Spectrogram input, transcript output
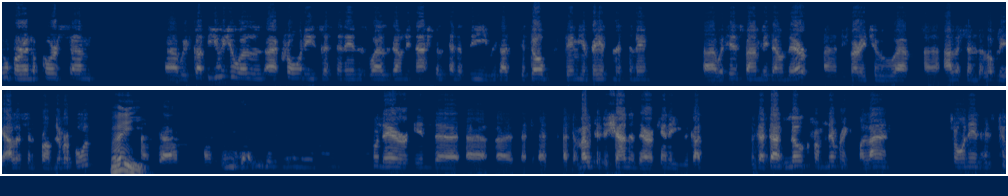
Super, and of course, um, uh, we've got the usual uh, cronies listening in as well down in Nashville, Tennessee. We got the Dub, Damien Bates listening in uh, with his family down there, and he's married to um, uh, Alison, the lovely Alison from Liverpool. Hey, And, um, and he's, uh, he's listening in down there in the uh, uh, at, at, the mouth of the Shannon there, Kenny. We got we got that lug from Limerick, Milan, throwing in his two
